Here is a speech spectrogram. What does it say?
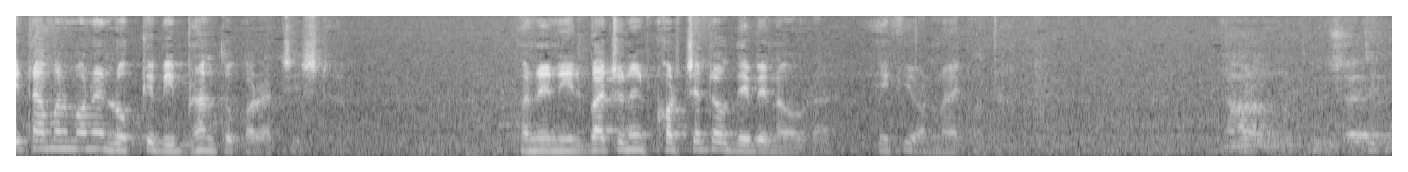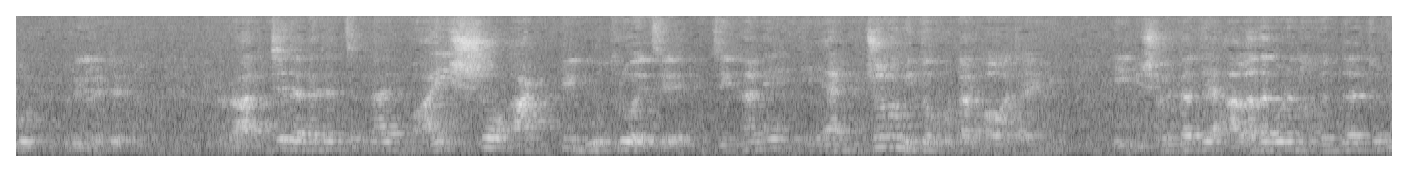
এটা আমার মনে হয় লোককে বিভ্রান্ত করার চেষ্টা। মানে নির্বাচনের খরচাটাও দেবে না ওরা। এ কি অন্যায় কথা? আমার অন্য বিষয় আছে রাজ্যে দেখা যাচ্ছে প্রায় বাইশশো আটটি বুথ রয়েছে, যেখানে একজনও মৃত ভোটার পাওয়া যায়নি। এই বিষয়টাতে আলাদা করে নজর দেওয়ার জন্য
